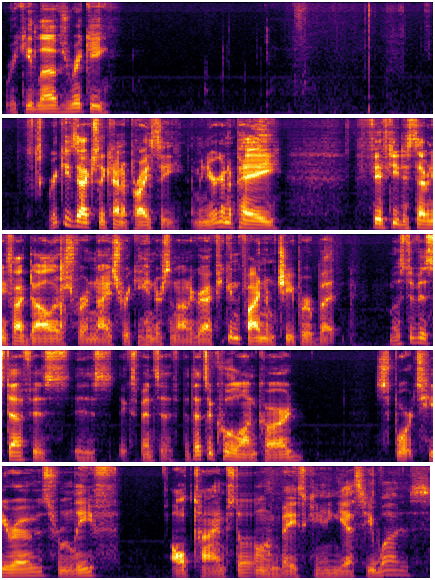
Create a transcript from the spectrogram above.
Ricky loves Ricky. Ricky's actually kind of pricey. I mean, you're going to pay 50 to $75 for a nice Rickey Henderson autograph. You can find them cheaper, but most of his stuff is, is expensive. But that's a cool on card. Sports Heroes from Leaf. All time stolen base king. Yes, he was.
